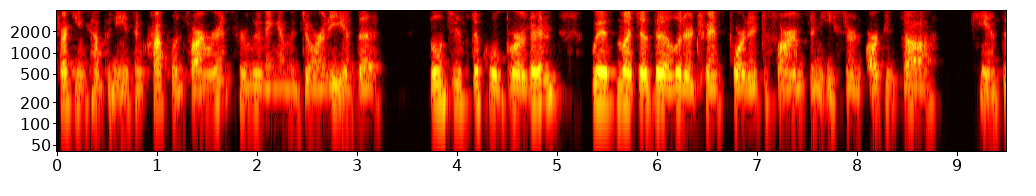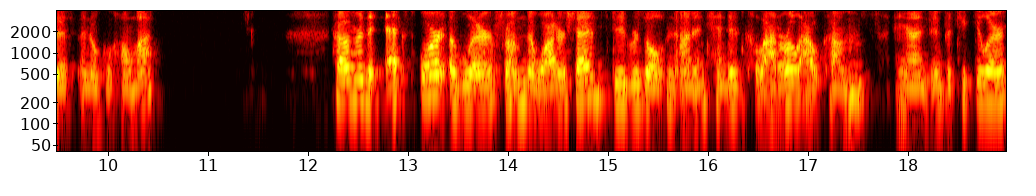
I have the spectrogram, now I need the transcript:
trucking companies, and cropland farmers, removing a majority of the logistical burden with much of the litter transported to farms in eastern Arkansas, Kansas, and Oklahoma. However, the export of litter from the watersheds did result in unintended collateral outcomes. And in particular,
